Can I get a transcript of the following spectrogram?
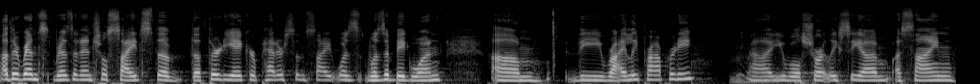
other rents, residential sites, the, the 30 acre Patterson site was, was a big one. Um, the Riley property, uh, you will shortly see a, a sign,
